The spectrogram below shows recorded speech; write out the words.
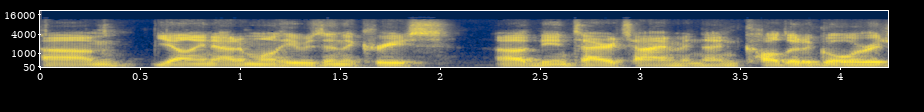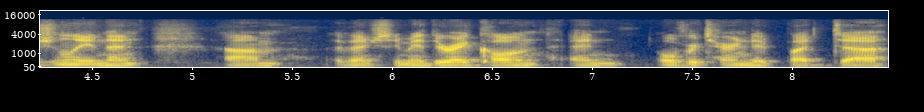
um, yelling at him while he was in the crease uh, the entire time, and then called it a goal originally, and then um, eventually made the right call and, and overturned it. But uh,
